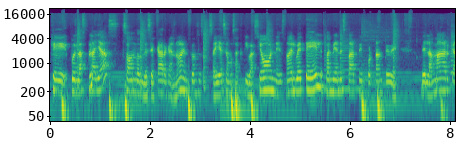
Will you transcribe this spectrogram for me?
Que pues las playas son donde se carga, ¿no? Entonces, pues ahí hacemos activaciones, ¿no? El BTL también es parte importante de la marca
